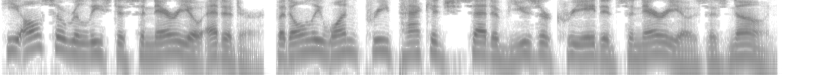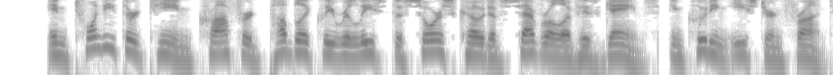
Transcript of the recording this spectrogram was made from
He also released a scenario editor, but only one pre-packaged set of user-created scenarios is known. In 2013 Crawford publicly released the source code of several of his games, including Eastern Front.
